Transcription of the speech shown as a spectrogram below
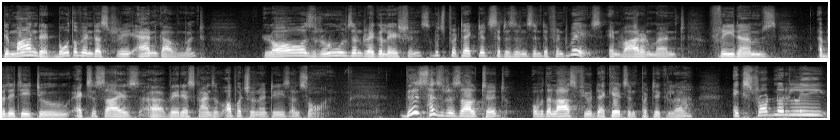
demanded, both of industry and government, laws, rules, and regulations which protected citizens in different ways environment, freedoms, ability to exercise uh, various kinds of opportunities, and so on. This has resulted, over the last few decades in particular, extraordinarily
